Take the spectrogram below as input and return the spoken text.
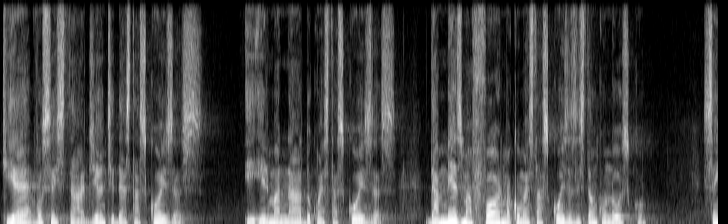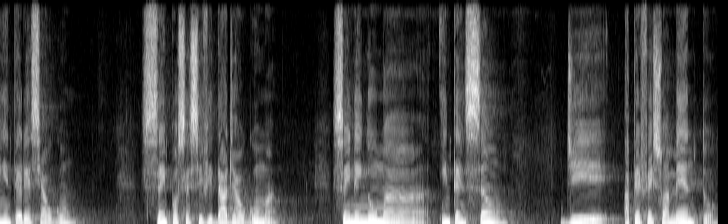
que é você estar diante destas coisas e irmanado com estas coisas da mesma forma como estas coisas estão conosco, sem interesse algum, sem possessividade alguma, sem nenhuma intenção de aperfeiçoamento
